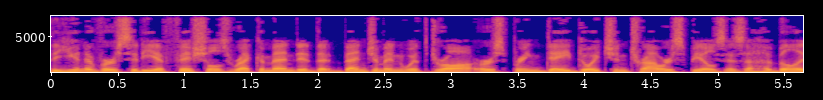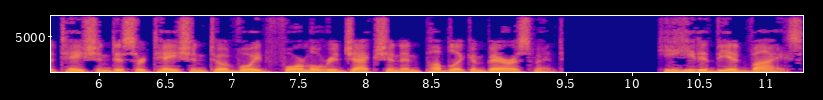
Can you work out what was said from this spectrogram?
The university officials recommended that Benjamin withdraw Ursprung des deutschen Trauerspiels as a habilitation dissertation to avoid formal rejection and public embarrassment. He heeded the advice,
